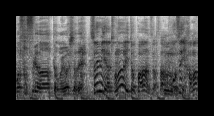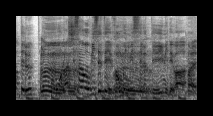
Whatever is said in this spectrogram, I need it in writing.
まあさすがだなって思いましたね。そういう意味では隣とバーンズはさ、うん。もうすでにハマってる、うんもうらしさを見せて存分に見せてるっていう意味では、は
